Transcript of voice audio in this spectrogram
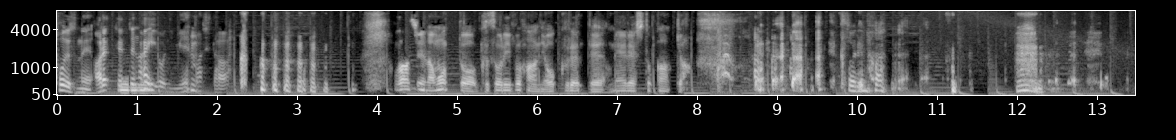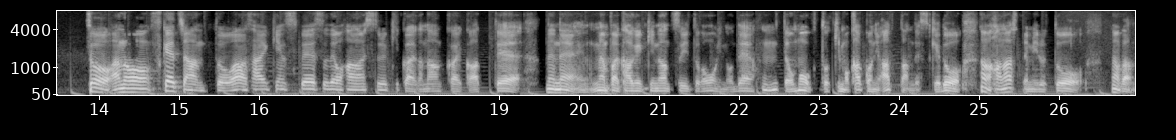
そうですね。あれ？減ってないように見えました、おかしいな、もっとクソリブ班に遅れて命令しとかなきゃ。クソリブ班そう、あの、スケちゃんとは最近スペースでお話しする機会が何回かあって、でね、やっぱり過激なツイートが多いので、ふんって思う時も過去にあったんですけど、なんか話してみると、なんか、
